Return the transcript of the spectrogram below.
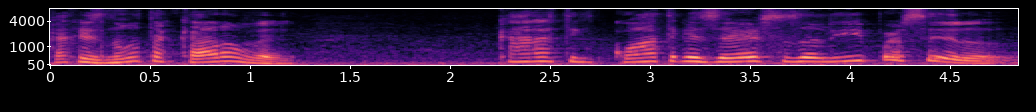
Cara, eles não atacaram, velho. Cara, tem quatro exércitos ali, parceiro.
